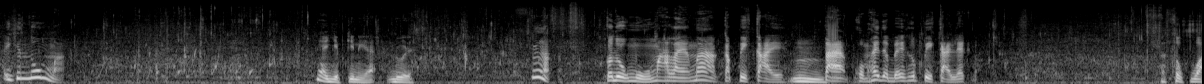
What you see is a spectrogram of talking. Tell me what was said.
ไอ้ที่นุ่มอะเนี่ยหยิบกินอย่างเงี้ยดูดิเนี่ย กระดูกหมูมาแรงมากกับปีกไก่ อืม แต่ผมให้เดอะเบสคือปีกไก่เล็กแต่สุกไว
